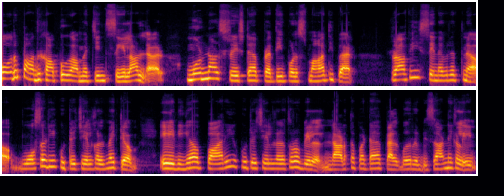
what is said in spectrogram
பொது பாதுகாப்பு அமைச்சின் செயலாளர் முன்னாள் சிரேஷ்ட பிரதி போலீஸ் ரவி சினவிரத்ன மோசடி குற்றச்செயல்கள் மற்றும் ஏனைய பாரிய குற்றச்செயல்கள் தொடர்பில் நடத்தப்பட்ட பல்வேறு விசாரணைகளின்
